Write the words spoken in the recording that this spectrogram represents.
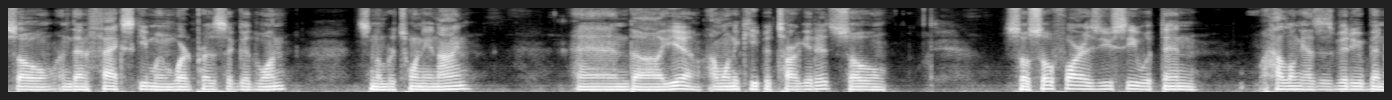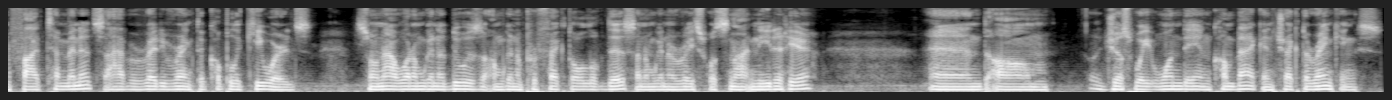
So, and then FAQ schema in WordPress is a good one. It's number 29. And, uh, yeah, I want to keep it targeted. So, so, so far as you see within, how long has this video been? Five, 10 minutes. I have already ranked a couple of keywords. So now what I'm going to do is I'm going to perfect all of this and I'm going to erase what's not needed here. And, um, just wait one day and come back and check the rankings.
